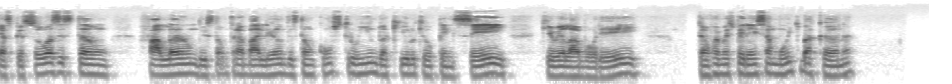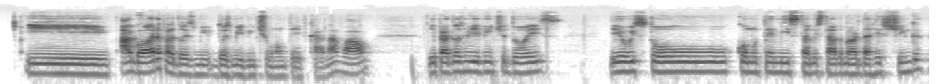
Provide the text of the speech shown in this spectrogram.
Que as pessoas estão falando, estão trabalhando, estão construindo aquilo que eu pensei, que eu elaborei. Então foi uma experiência muito bacana. E agora, para 2021, não teve carnaval. E para 2022, eu estou como temista no Estado Maior da Restinga,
